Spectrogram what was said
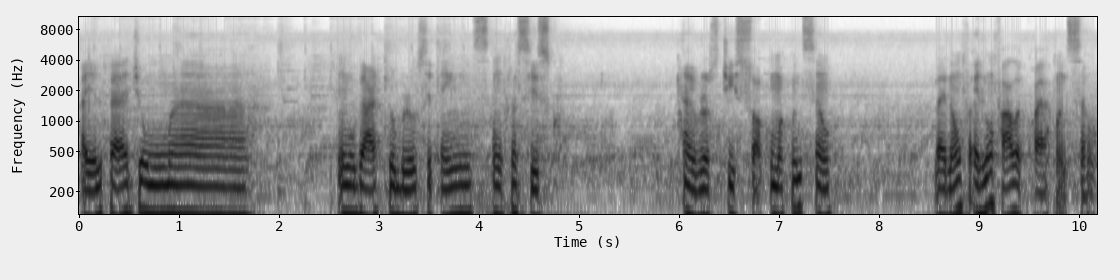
Aí ele pede uma um lugar que o Bruce tem em São Francisco. Aí o diz só com uma condição. Daí não, ele não fala qual é a condição.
